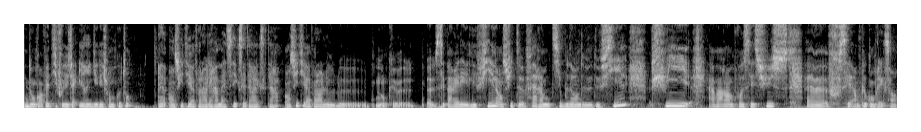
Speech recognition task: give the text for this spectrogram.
donc, en fait, il faut déjà irriguer les champs de coton. Ensuite, il va falloir les ramasser, etc., etc. Ensuite, il va falloir le, donc euh, euh, séparer les, fils. Ensuite, faire un petit boudin de, de fil. Puis avoir un processus. c'est un peu complexe. Hein.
